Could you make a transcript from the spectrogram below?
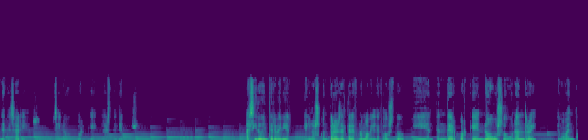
necesarias, sino porque las tenemos. Ha sido intervenir en los controles del teléfono móvil de Fausto y entender por qué no uso un Android de momento.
